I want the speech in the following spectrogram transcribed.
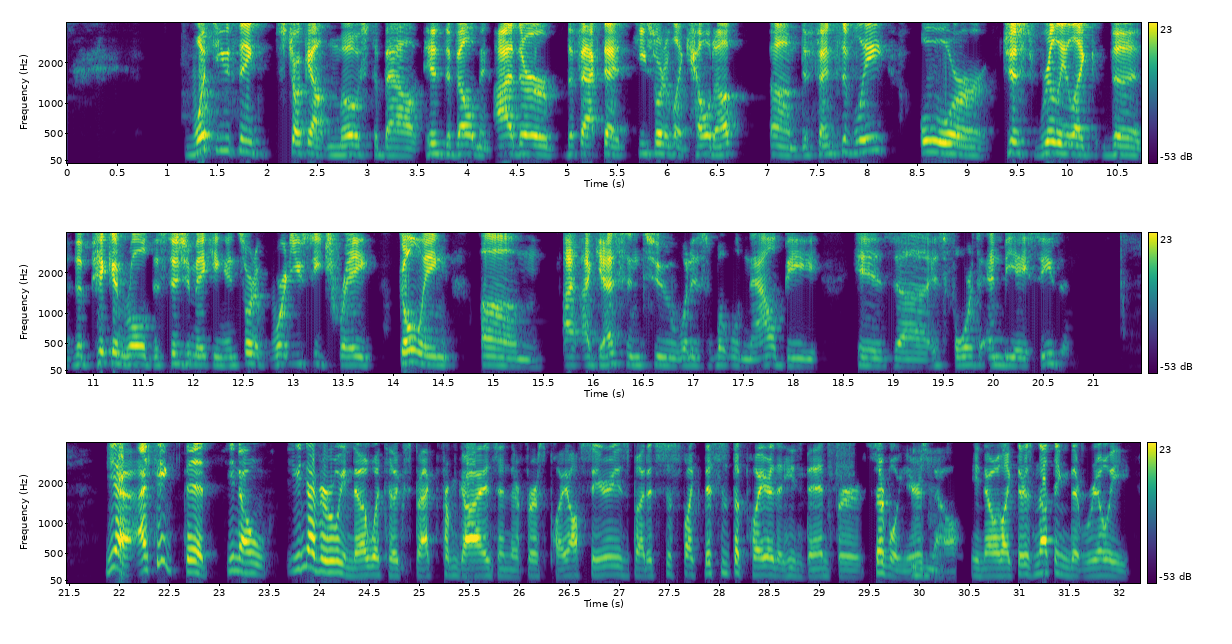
what do you think struck out most about his development? Either the fact that he sort of like held up um, defensively, or just really like the the pick and roll decision making, and sort of where do you see Trae going? Um, I, I guess into what is what will now be his uh, his fourth NBA season. Yeah, I think that you know you never really know what to expect from guys in their first playoff series, but it's just like this is the player that he's been for several years mm-hmm. now. You know, like there's nothing that really,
